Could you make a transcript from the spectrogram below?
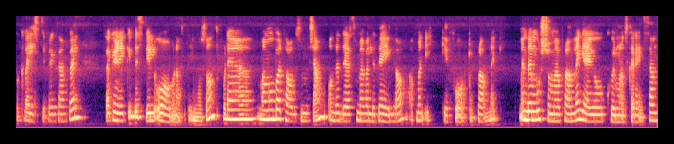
på kveldstid, f.eks. Så jeg kunne ikke bestille overnatting og sånt, for det, man må bare ta det som det kommer. Og det er det som er veldig deilig òg, at man ikke får til å planlegge. Men det morsomme å planlegge er jo hvor man skal reise hen,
